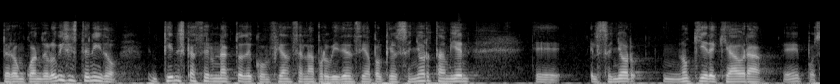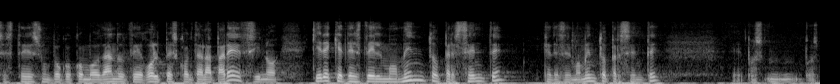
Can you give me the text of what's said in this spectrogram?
Pero aun cuando lo hubieses tenido, tienes que hacer un acto de confianza en la providencia, porque el Señor también, eh, el Señor no quiere que ahora eh, pues estés un poco como dándote golpes contra la pared, sino quiere que desde el momento presente, que desde el momento presente, eh, pues, pues,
